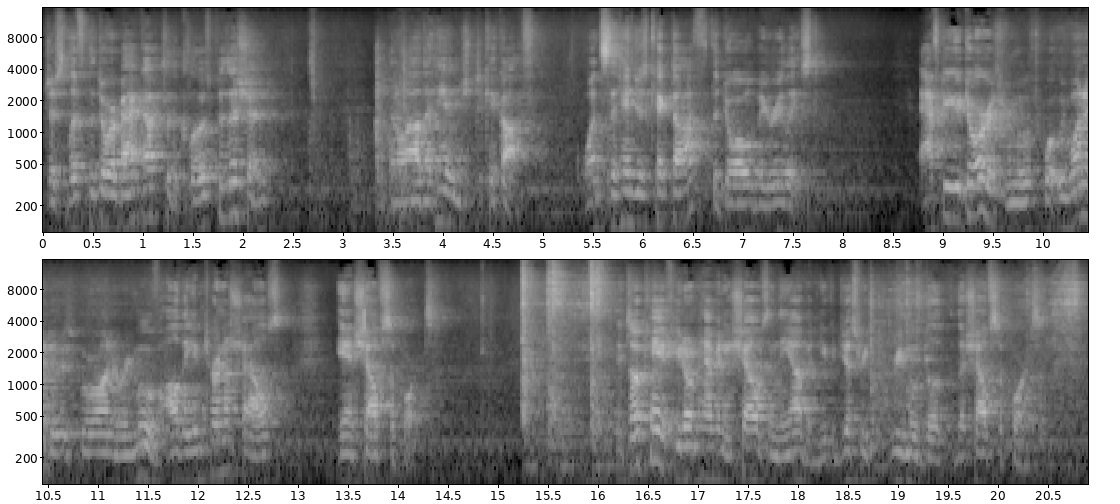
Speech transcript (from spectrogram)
just lift the door back up to the closed position and allow the hinge to kick off. Once the hinge is kicked off, the door will be released. After your door is removed, what we want to do is we want to remove all the internal shelves and shelf supports. It's okay if you don't have any shelves in the oven. You can just re remove the, the shelf supports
